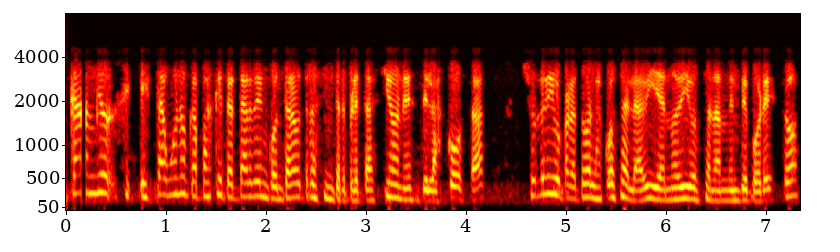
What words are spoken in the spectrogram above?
cambio, está bueno capaz que tratar de encontrar otras interpretaciones de las cosas. Yo lo digo para todas las cosas de la vida, no digo solamente por esto.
